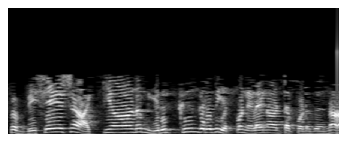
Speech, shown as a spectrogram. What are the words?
இப்ப விசேஷ அஜானம் இருக்குங்கிறது எப்ப நிலைநாட்டப்படுதுன்னா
